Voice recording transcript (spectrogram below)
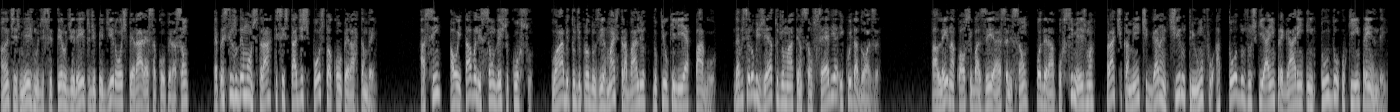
antes mesmo de se ter o direito de pedir ou esperar essa cooperação, é preciso demonstrar que se está disposto a cooperar também. Assim, a oitava lição deste curso, o hábito de produzir mais trabalho do que o que lhe é pago deve ser objeto de uma atenção séria e cuidadosa. A lei na qual se baseia essa lição poderá, por si mesma, praticamente garantir o triunfo a todos os que a empregarem em tudo o que empreendem.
